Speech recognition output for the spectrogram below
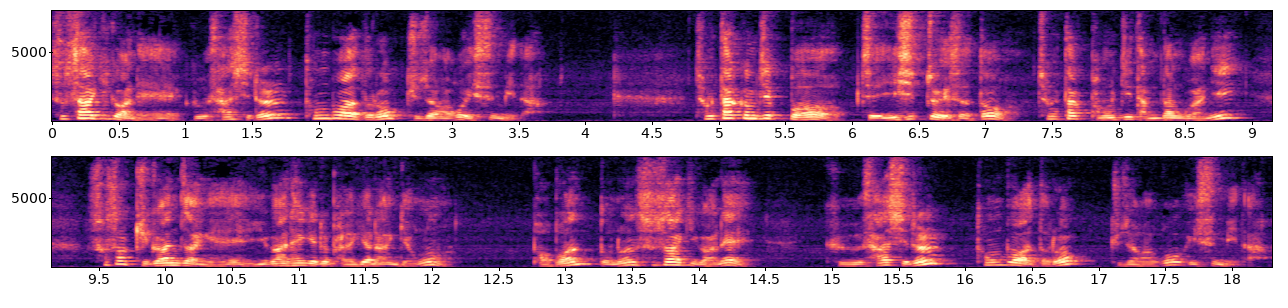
수사기관에 그 사실을 통보하도록 규정하고 있습니다. 청탁금지법 제20조에서도 청탁방지 담당관이 소속 기관장의 위반 행위를 발견한 경우 법원 또는 수사기관에 그 사실을 통보하도록 규정하고 있습니다.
